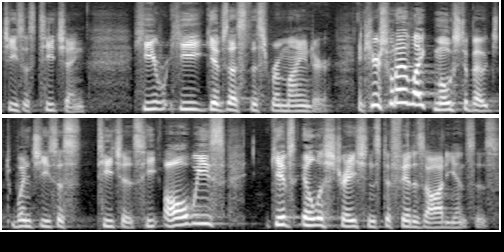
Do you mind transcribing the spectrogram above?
Jesus' teaching, he, he gives us this reminder. And here's what I like most about when Jesus teaches he always gives illustrations to fit his audiences.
